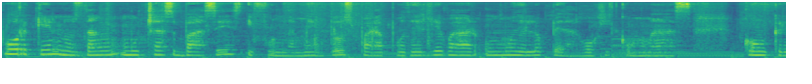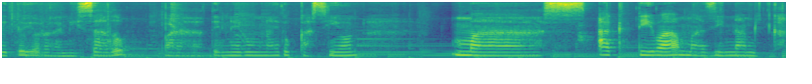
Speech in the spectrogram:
porque nos dan muchas bases y fundamentos para poder llevar un modelo pedagógico más concreto y organizado para tener una educación más activa, más dinámica.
